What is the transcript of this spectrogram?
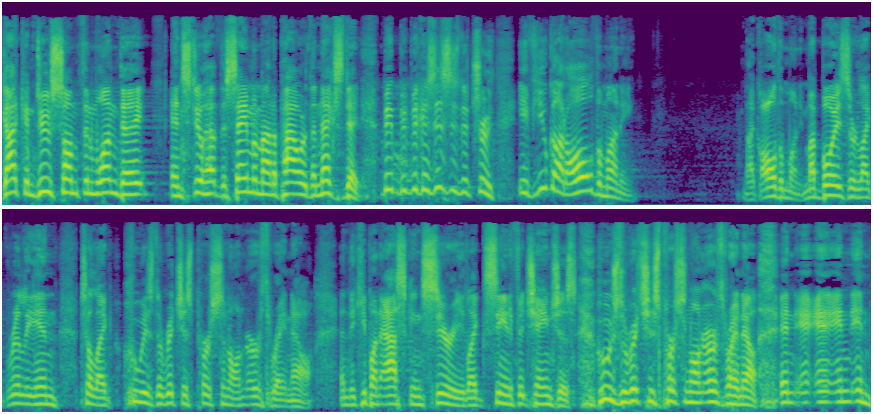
God can do something one day and still have the same amount of power the next day. Because this is the truth. If you got all the money, like all the money. My boys are like really into like who is the richest person on earth right now, and they keep on asking Siri, like seeing if it changes. Who's the richest person on earth right now? And and and and,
